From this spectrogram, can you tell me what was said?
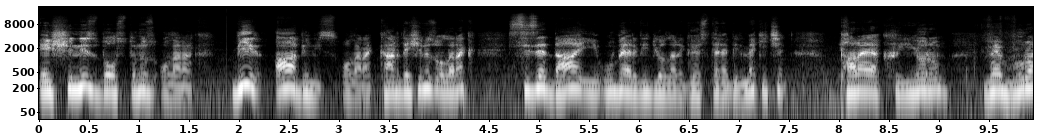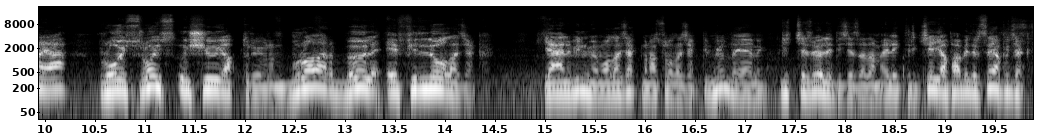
eşiniz, dostunuz olarak, bir abiniz olarak, kardeşiniz olarak size daha iyi Uber videoları gösterebilmek için paraya kıyıyorum ve buraya Rolls Royce ışığı yaptırıyorum. Buralar böyle efilli olacak. Yani bilmiyorum olacak mı nasıl olacak bilmiyorum da yani gideceğiz öyle diyeceğiz adam elektrikçiye yapabilirse yapacak.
